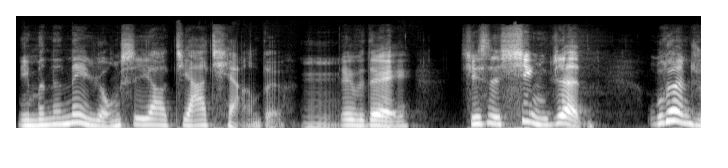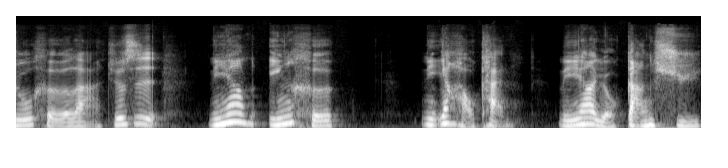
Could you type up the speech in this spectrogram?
你们的内容是要加强的，嗯，对不对？其实信任无论如何啦，就是。你要迎合，你要好看，你要有刚需，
